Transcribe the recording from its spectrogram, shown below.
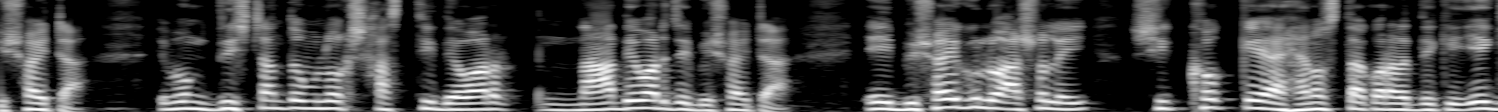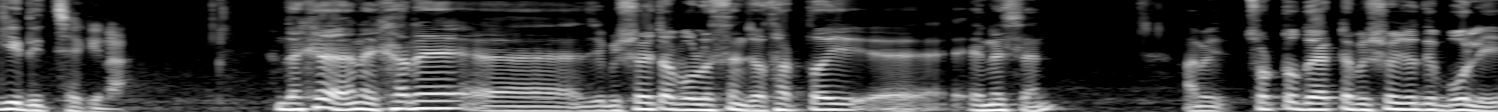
বিষয়টা এবং দৃষ্টান্তমূলক শাস্তি দেওয়ার, না দেওয়ার যে বিষয়টা, এই বিষয়গুলো আসলেই শিক্ষককে হেনস্থা করার দিকে এগিয়ে দিচ্ছে কিনা? দেখেন, এখানে যে বিষয়টা বলেছেন যথার্থই এনেছেন। আমি ছোট্ট দু একটা বিষয় যদি বলি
